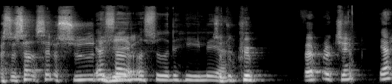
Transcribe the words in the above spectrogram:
altså sad selv og syede Jeg det sad hele. og syede det hele, Så ja. du købte fabric hjem Ja,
